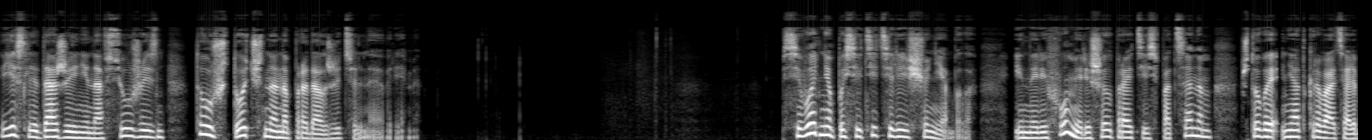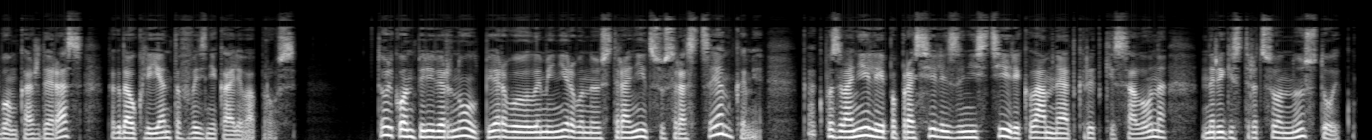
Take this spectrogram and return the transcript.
если даже и не на всю жизнь, то уж точно на продолжительное время. Сегодня посетителей еще не было, и на Рифуме решил пройтись по ценам, чтобы не открывать альбом каждый раз, когда у клиентов возникали вопросы. Только он перевернул первую ламинированную страницу с расценками, как позвонили и попросили занести рекламные открытки салона на регистрационную стойку,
